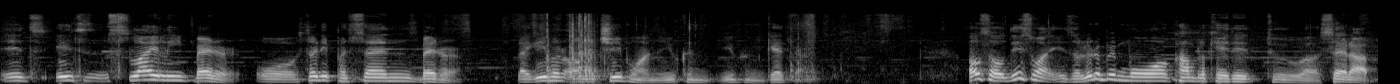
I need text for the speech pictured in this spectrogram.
it's it's slightly better or 30% better. Like even on the cheap one you can you can get that. Also this one is a little bit more complicated to uh, set up.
